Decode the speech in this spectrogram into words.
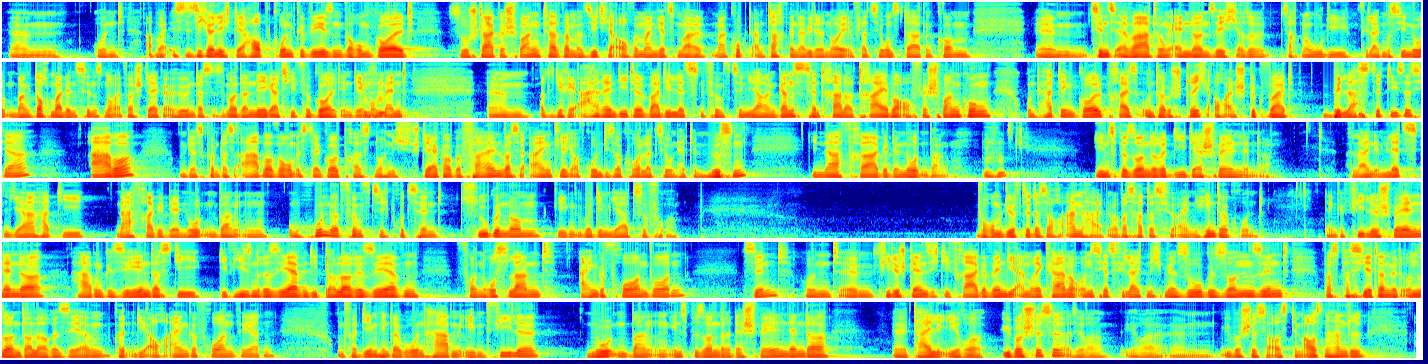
Ähm, und, aber es ist sicherlich der Hauptgrund gewesen, warum Gold so stark geschwankt hat, weil man sieht ja auch, wenn man jetzt mal, mal guckt am Tag, wenn da wieder neue Inflationsdaten kommen, ähm, Zinserwartungen ändern sich, also sagt man, uh, die, vielleicht muss die Notenbank doch mal den Zins noch etwas stärker erhöhen, das ist immer dann negativ für Gold in dem mhm. Moment. Ähm, also die Realrendite war die letzten 15 Jahre ein ganz zentraler Treiber auch für Schwankungen und hat den Goldpreis unterm Strich auch ein Stück weit belastet dieses Jahr. Aber und jetzt kommt das Aber, warum ist der Goldpreis noch nicht stärker gefallen, was er eigentlich aufgrund dieser Korrelation hätte müssen? Die Nachfrage der Notenbanken, mhm. insbesondere die der Schwellenländer. Allein im letzten Jahr hat die Nachfrage der Notenbanken um 150 Prozent zugenommen gegenüber dem Jahr zuvor. Warum dürfte das auch anhalten? Oder was hat das für einen Hintergrund? Ich denke, viele Schwellenländer haben gesehen, dass die Devisenreserven, die Dollarreserven von Russland eingefroren worden sind. Und ähm, viele stellen sich die Frage, wenn die Amerikaner uns jetzt vielleicht nicht mehr so gesonnen sind, was passiert dann mit unseren Dollarreserven? Könnten die auch eingefroren werden? Und vor dem Hintergrund haben eben viele Notenbanken, insbesondere der Schwellenländer, äh, Teile ihrer Überschüsse, also ihrer, ihrer ähm, Überschüsse aus dem Außenhandel,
